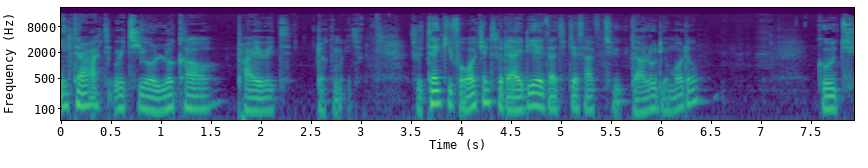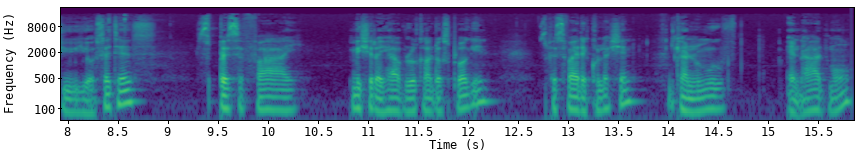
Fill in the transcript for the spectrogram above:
interact with your local private document. So thank you for watching. So the idea is that you just have to download your model, go to your settings, specify, make sure that you have local docs plugin, specify the collection. You can remove and add more,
